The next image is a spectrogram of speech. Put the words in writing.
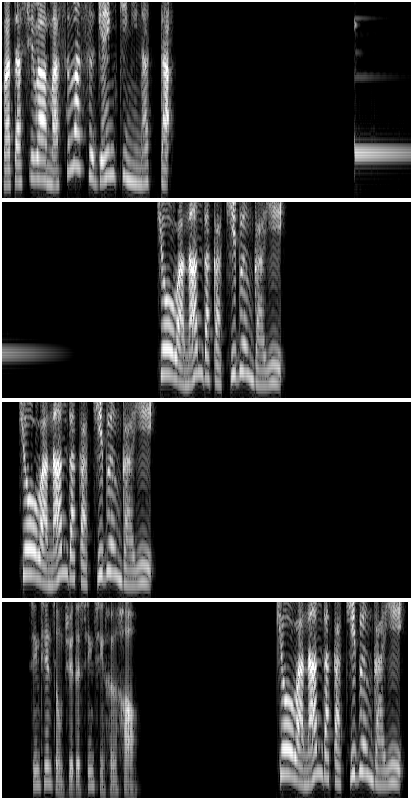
私はますます元気になった。今日はなんだか気分がいい。今日はなんだか気分がいい。今天总觉得心情很好。今日はなんだか気分がいい。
